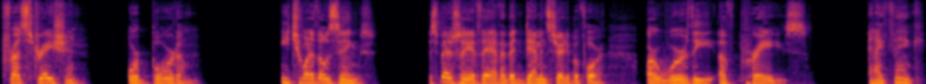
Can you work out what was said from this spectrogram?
frustration, or boredom. Each one of those things, especially if they haven't been demonstrated before, are worthy of praise. And I think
